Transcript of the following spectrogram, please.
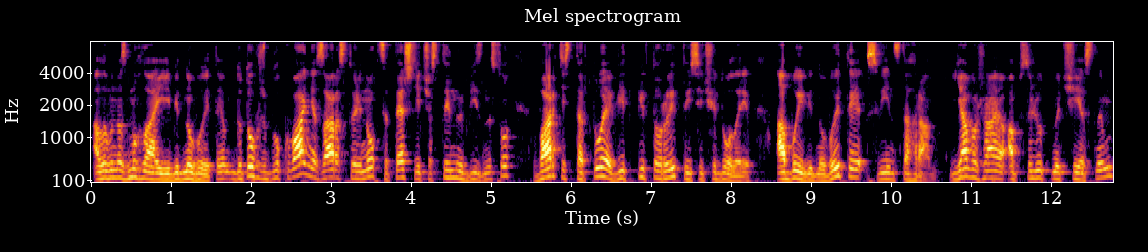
але вона змогла її відновити. До того ж, блокування зараз сторінок це теж є частиною бізнесу. Вартість стартує від півтори тисячі доларів, аби відновити свій інстаграм. Я вважаю абсолютно чесним,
